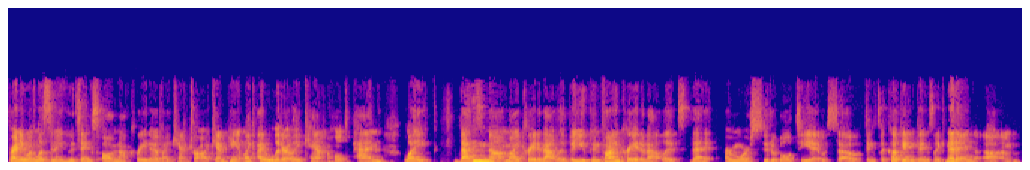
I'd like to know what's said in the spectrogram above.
for anyone listening who thinks, "Oh, I'm not creative. I can't draw. I can't paint." Like I literally can't hold a pen. Like that's Mhm. not my creative outlet. But you can find creative outlets that are more suitable to you. So things like cooking, things like knitting, um,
